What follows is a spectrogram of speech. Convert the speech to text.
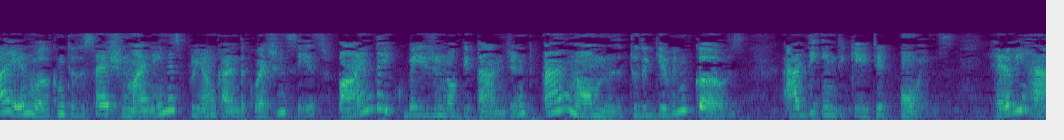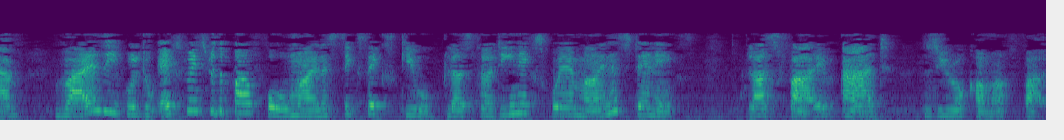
Hi and welcome to the session. My name is Priyanka and the question says find the equation of the tangent and normal to the given curves at the indicated points. Here we have y is equal to x raised to the power 4 minus 6x cubed plus 13x square minus 10x plus 5 at 0 comma 5.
